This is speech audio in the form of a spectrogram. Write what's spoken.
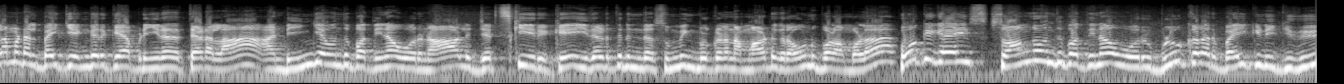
எலமெண்டல் பைக் எங்க இருக்கு அப்படிங்கறத தேடலாம். அண்ட் இங்க வந்து பாத்தீங்கன்னா ஒரு நாலு ஜெட்ஸ்கி இருக்கு. இதை எடுத்துட்டு இந்த ஸ்விம்மிங் பூல் கூட நம்ம ஆட்டுக்கு ரவுண்ட் போலாம் போல. ஓகே கைஸ் சோ அங்க வந்து பாத்தீங்கன்னா ஒரு ப்ளூ கலர் பைக் நிக்குது.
